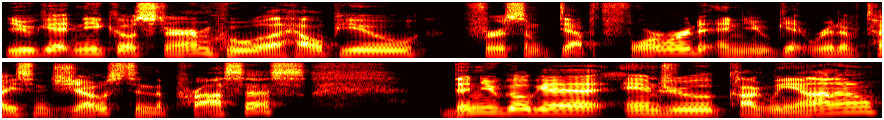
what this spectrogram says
You get Nico Sturm, who will help you for some depth forward, and you get rid of Tyson Jost in the process. Then you go get Andrew Cogliano,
